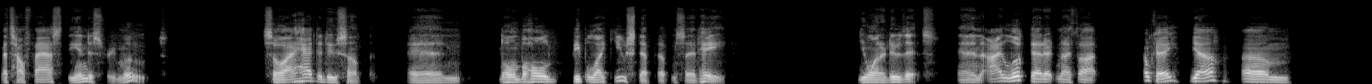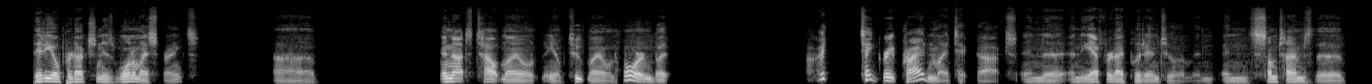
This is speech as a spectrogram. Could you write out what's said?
that's how fast the industry moves. So I had to do something. And lo and behold, people like you stepped up and said, Hey, you want to do this? And I looked at it and I thought, okay, yeah, um, video production is one of my strengths. Uh, and not to tout my own, you know, toot my own horn, but I take great pride in my TikToks and the and the effort I put into them, and and sometimes the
